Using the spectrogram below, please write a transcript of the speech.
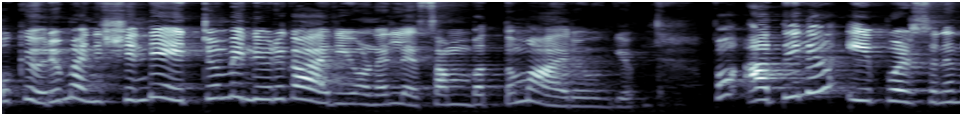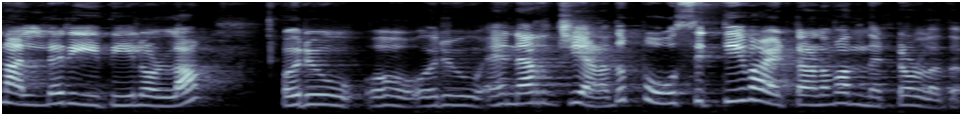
ഓക്കെ ഒരു മനുഷ്യന്റെ ഏറ്റവും വലിയൊരു കാര്യമാണ് അല്ലേ സമ്പത്തും ആരോഗ്യവും. അപ്പോൾ അതിൽ ഈ പേഴ്സണ് നല്ല രീതിയിലുള്ള ഒരു ഒരു എനർജിയാണ്. അത് പോസിറ്റീവായിട്ടാണ് വന്നിട്ടുള്ളത്.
